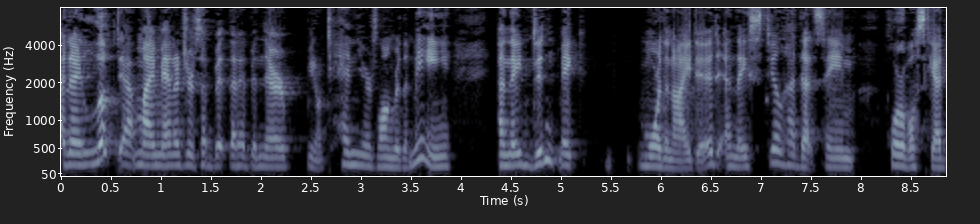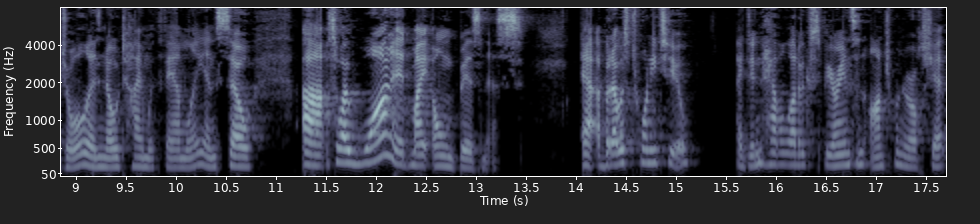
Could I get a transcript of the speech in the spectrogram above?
and I looked at my managers that had been there, you know, ten years longer than me, and they didn't make more than I did, and they still had that same horrible schedule and no time with family. And so, uh, so I wanted my own business, uh, but I was 22. I didn't have a lot of experience in entrepreneurship.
